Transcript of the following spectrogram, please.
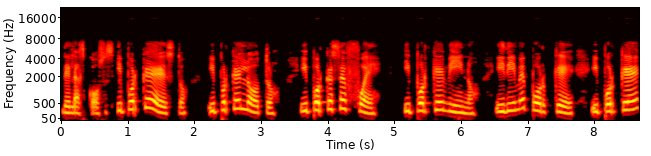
de las cosas. ¿Y por qué esto? ¿Y por qué el otro? ¿Y por qué se fue? ¿Y por qué vino? Y dime por qué. ¿Y por qué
